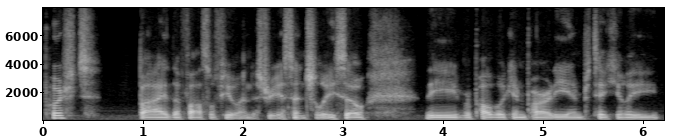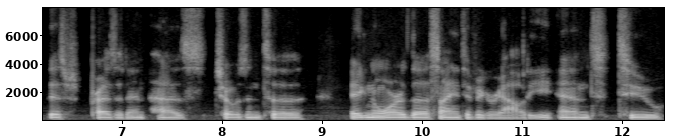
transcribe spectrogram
pushed by the fossil fuel industry, essentially. So, the Republican Party, and particularly this president, has chosen to ignore the scientific reality and to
